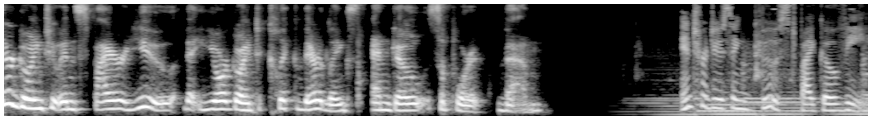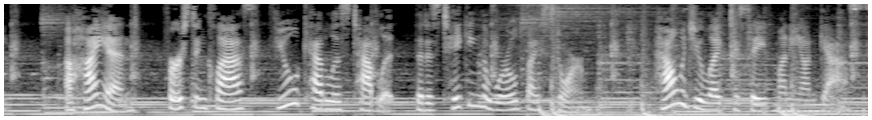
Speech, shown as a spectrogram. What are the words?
they're going to inspire you that you're going to click their links and go support them. Introducing Boost by Govvi, a high end, first in class fuel catalyst tablet that is taking the world by storm. How would you like to save money on gas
